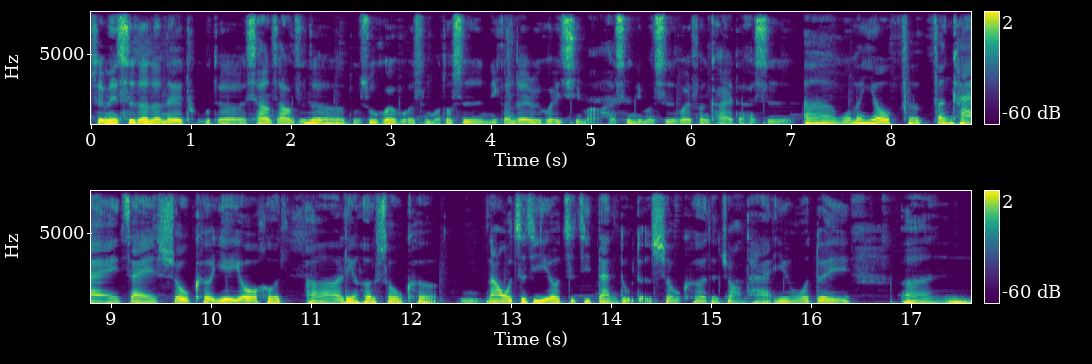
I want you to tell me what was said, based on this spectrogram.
所以每次的人类图的像这样子嗯的读书会或者什么，都是你跟 Larry 会一起吗？还是你们是会分开的？还是呃，我们有分分开在授课，也有和呃联合授课。嗯，那我自己也有自己单独的授课的状态，因为我对嗯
